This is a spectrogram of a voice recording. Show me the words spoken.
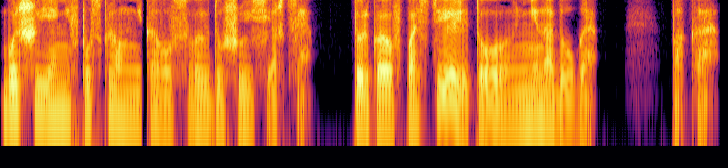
Больше я не впускал никого в свою душу и сердце. Только в постели, то ненадолго. Пока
